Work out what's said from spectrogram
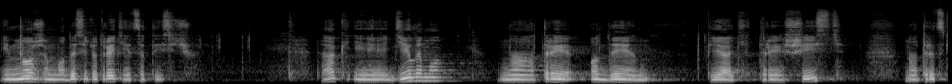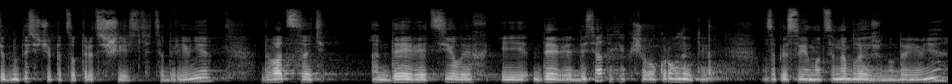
і множимо 10 у 3, це 1000. Так, і ділимо на 3, 1, 5, 3, 6 на 31 536. Це дорівнює 29,9, якщо округлити, записуємо це наближено дорівнює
